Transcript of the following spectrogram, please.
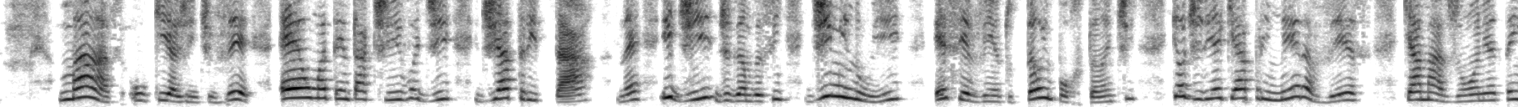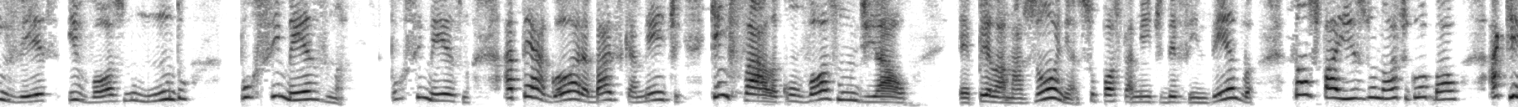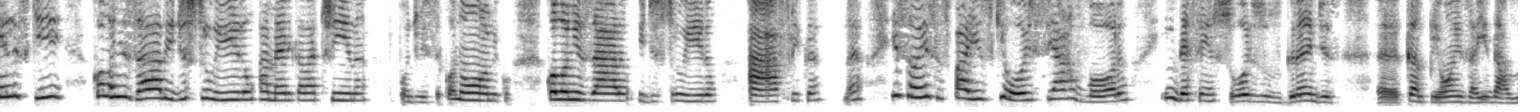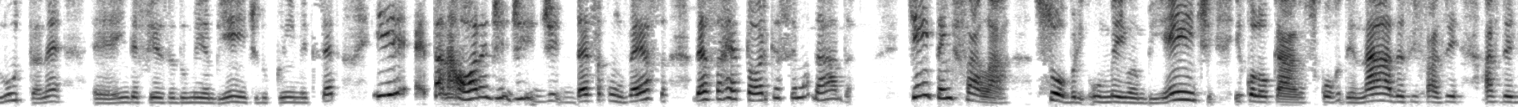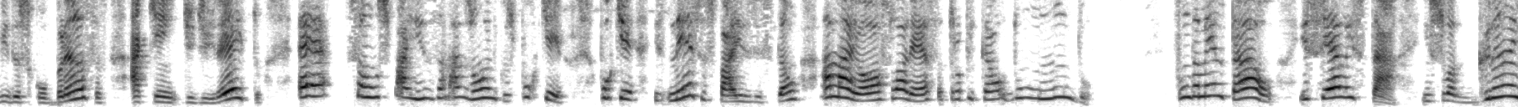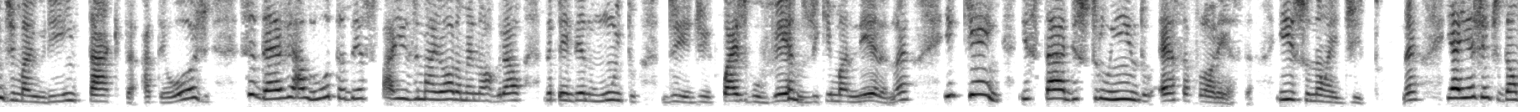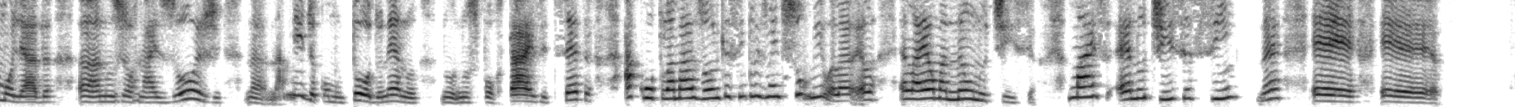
Mas o que a gente vê é uma tentativa de, de atritar né? e de, digamos assim, diminuir esse evento tão importante, que eu diria que é a primeira vez que a Amazônia tem vez e voz no mundo por si mesma. Por si mesma. Até agora, basicamente, quem fala com voz mundial é, pela Amazônia, supostamente defendendo-a, são os países do norte global, aqueles que colonizaram e destruíram a América Latina, do ponto de vista econômico, colonizaram e destruíram a África, né? E são esses países que hoje se arvoram em defensores, os grandes eh, campeões aí da luta, né? Eh, em defesa do meio ambiente, do clima, etc. E está na hora de, de, de, dessa conversa, dessa retórica ser mudada. Quem tem que falar sobre o meio ambiente e colocar as coordenadas e fazer as devidas cobranças a quem de direito é são os países amazônicos. Por quê? Porque nesses países estão a maior floresta tropical do mundo fundamental. E se ela está, em sua grande maioria, intacta até hoje, se deve à luta desses países, em maior ou menor grau, dependendo muito de, de quais governos, de que maneira, não é? E quem está destruindo essa floresta? Isso não é dito. Né? E aí a gente dá uma olhada ah, nos jornais hoje, na, na, mídia como um todo, né? No, no, nos portais, etc. A cúpula amazônica simplesmente sumiu, ela, ela, ela é uma não notícia, mas é notícia sim, né? É, é,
